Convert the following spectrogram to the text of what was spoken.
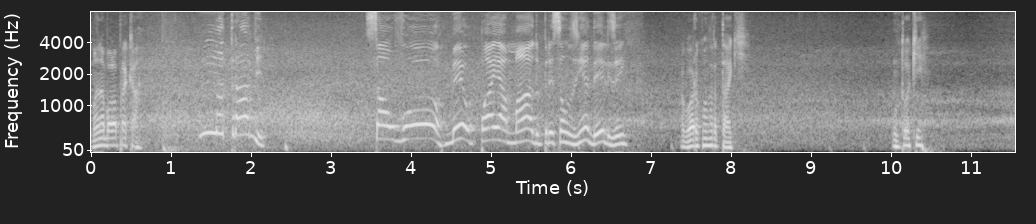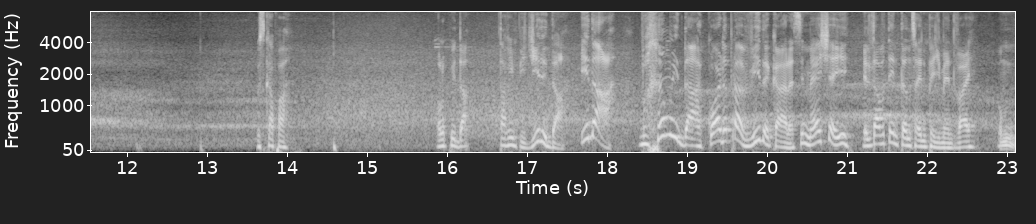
Manda a bola pra cá. Na trave. Salvou. Meu pai amado. Pressãozinha deles, hein. Agora o contra-ataque. Não tô aqui. Vou escapar. Pro Idá. Tava impedido, Idá? Idá! Vamos, Idá. Acorda pra vida, cara. Se mexe aí. Ele tava tentando sair do impedimento, vai. Vamos...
